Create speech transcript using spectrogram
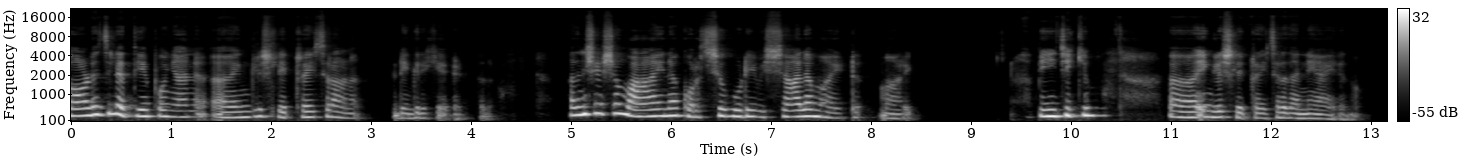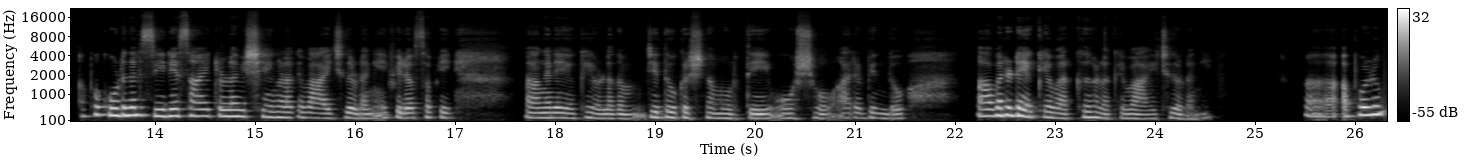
കോളേജിലെത്തിയപ്പോൾ ഞാൻ ഇംഗ്ലീഷ് ലിറ്ററേച്ചറാണ് ഡിഗ്രിക്ക് എടുത്തത്. അതിനുശേഷം വായന കുറച്ചുകൂടി വിശാലമായിട്ട് മാറി. പിജിക്കും ആഹ്, ഇംഗ്ലീഷ് ലിറ്ററേച്ചർ തന്നെയായിരുന്നു. അപ്പോൾ കൂടുതൽ സീരിയസ് ആയിട്ടുള്ള വിഷയങ്ങളൊക്കെ വായിച്ചു തുടങ്ങി. ഫിലോസഫി അങ്ങനെയൊക്കെയുള്ളതും ജിത്തു കൃഷ്ണമൂർത്തി, ഓഷോ, അരബിന്ദോ അവരുടെയൊക്കെ വർക്കുകളൊക്കെ വായിച്ചു തുടങ്ങി. അപ്പോഴും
